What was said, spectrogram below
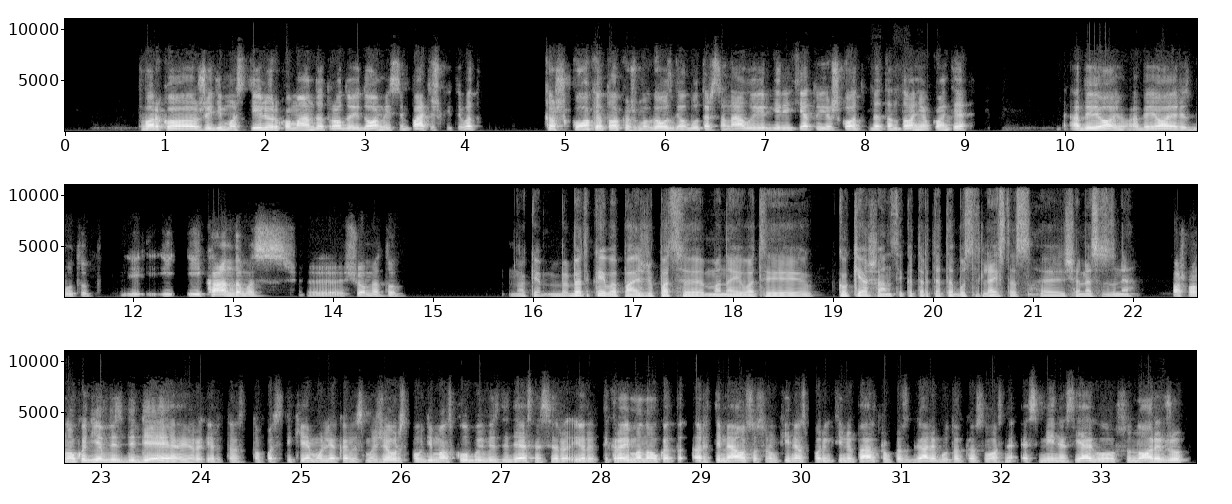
tvarko žaidimo stilių ir komanda atrodo įdomiai, simpatiškai. Tai vad kažkokio tokio žmogaus galbūt arsenalui irgi reikėtų ieškoti, bet Antonijo Kontė abejoju, abejoju, ar jis būtų įkandamas e, šiuo metu. Okay. Bet kaip, pavyzdžiui, pats e, manai, va, tai kokie šansai, kad Arteta bus atleistas e, šiame sezone? Aš manau, kad jie vis didėja ir, ir tas, to pasitikėjimo lieka vis mažiau ir spaudimas klubui vis didesnis ir, ir tikrai manau, kad artimiausios rungtynės po rinktinių pertraukos gali būti tokios vos ne esminės. Jeigu su Noridžu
